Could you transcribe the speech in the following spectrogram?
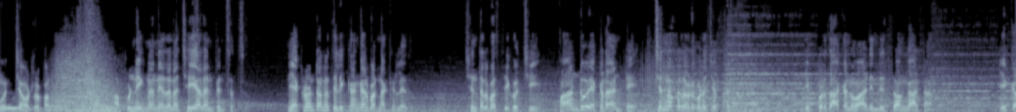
ముచ్చెమటలు పడతాయి. అప్పుడు నీకు నన్ను ఏదైనా చేయాలనిపించవచ్చు నీ ఎక్కడుంటానో తెలియ కంగారు పడనక్కర్లేదు. చింతల బస్తీకి వచ్చి పాండు ఎక్కడ? అంటే చిన్నపిల్లడు కూడా చెప్తాడు. ఇప్పుడు దాకా నువ్వు ఆడింది దొంగ ఆట. ఇక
